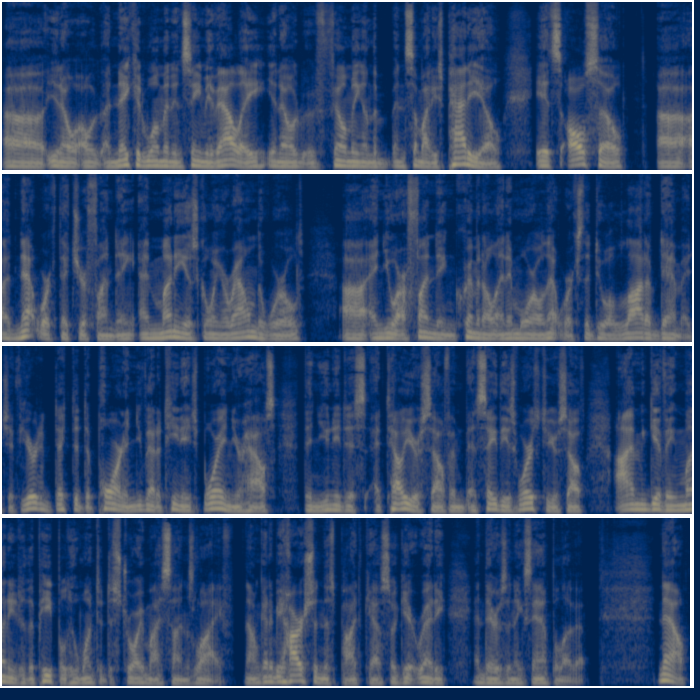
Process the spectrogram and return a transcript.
uh, you know, a, a, naked woman in Simi Valley, you know, filming on the in somebody's patio. It's also uh, a network that you're funding, and money is going around the world. Uh, and you are funding criminal and immoral networks that do a lot of damage. If you're addicted to porn and you've got a teenage boy in your house, then you need to uh, tell yourself and, and say these words to yourself I'm giving money to the people who want to destroy my son's life. Now, I'm going to be harsh in this podcast, so get ready. And there's an example of it. Now,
